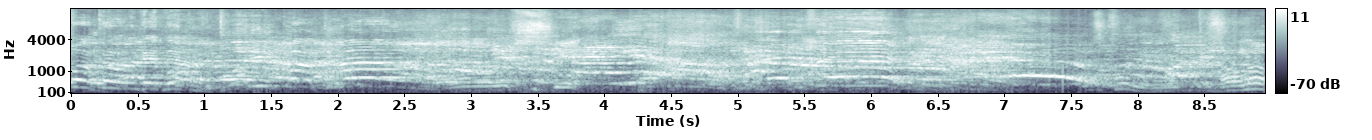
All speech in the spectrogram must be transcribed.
fuck up and get down. Ahorita, Pilar! I don't know,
